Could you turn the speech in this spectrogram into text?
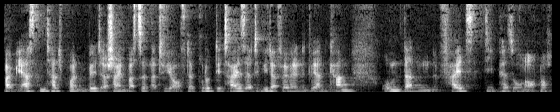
beim ersten Touchpoint ein Bild erscheint, was dann natürlich auf der Produktdetailseite wiederverwendet werden kann, um dann, falls die Person auch noch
